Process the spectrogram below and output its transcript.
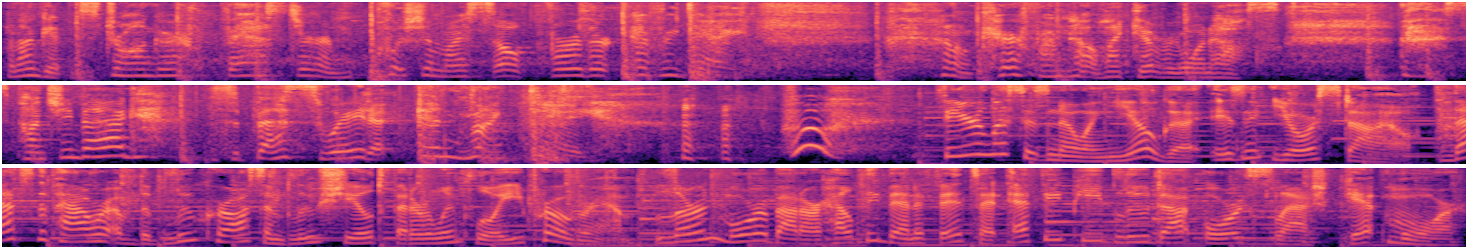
But I'm getting stronger, faster, and pushing myself further every day. I don't care if I'm not like everyone else. This punching bag is the best way to end my day. Fearless is knowing yoga isn't your style. That's the power of the Blue Cross and Blue Shield Federal Employee Program. Learn more about our healthy benefits at fepblue.org slash get more.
